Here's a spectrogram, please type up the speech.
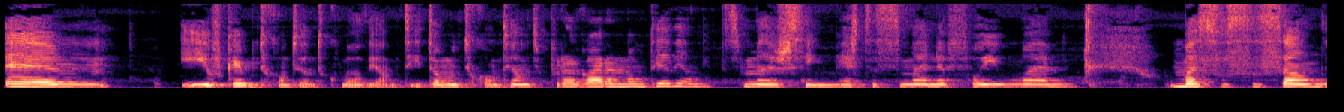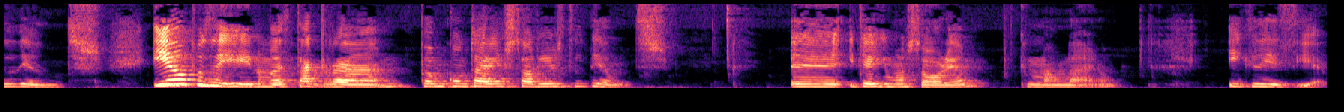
Um, e eu fiquei muito contente com o meu dente. E estou muito contente por agora não ter dente. Mas sim, esta semana foi uma, uma sucessão de dentes. E eu pedi no meu Instagram para me contarem histórias de dentes. Uh, e tem aqui uma história que me mandaram e que dizia:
